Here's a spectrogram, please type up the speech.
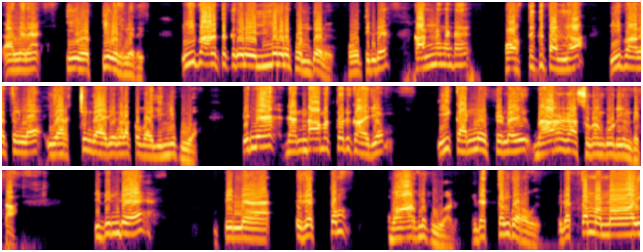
അങ്ങനെ ഈ ഒട്ടി വരുന്നത്. ഈ ഭാഗത്തൊക്കെ ഇങ്ങനെ എല്ലാം ഇങ്ങനെ പൊന്താണ് പോത്തിന്റെ കണ്ണും കണ്ട് പുറത്തേക്ക് തള്ളുക. ഈ ഭാഗത്തുള്ള ഇറച്ചും കാര്യങ്ങളൊക്കെ വലിഞ്ഞു പോവുക. പിന്നെ രണ്ടാമത്തെ ഒരു കാര്യം ഈ കണ്ണ് ഒട്ടുന്നത് വേറൊരു അസുഖം കൂടി ഉണ്ട് കേട്ടാ ഇതിന്റെ പിന്നെ രക്തം വാർന്നു പോവാണ് രക്തം കുറവ്. രക്തം നന്നായി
